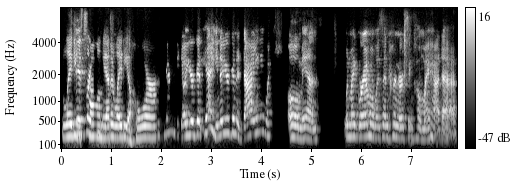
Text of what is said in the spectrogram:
the lady was like- calling the other lady a whore. You know you're gonna yeah you know you're gonna die anyway. Oh man, when my grandma was in her nursing home, I had a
